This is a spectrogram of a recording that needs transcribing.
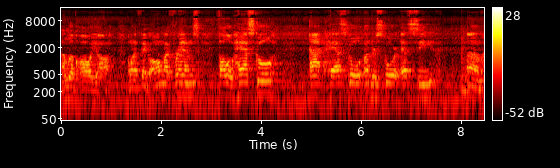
I love all y'all. I want to thank all my friends. Follow Haskell at Haskell underscore SC. Um,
